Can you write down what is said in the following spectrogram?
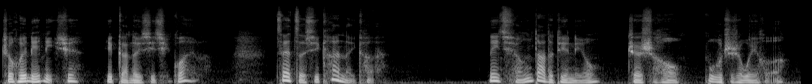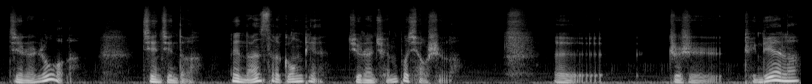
这回连李炫也感到有些奇怪了。再仔细看了一看，那强大的电流，这时候不知是为何竟然弱了。渐渐的，那蓝色的光电居然全部消失了。呃，这是停电了？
